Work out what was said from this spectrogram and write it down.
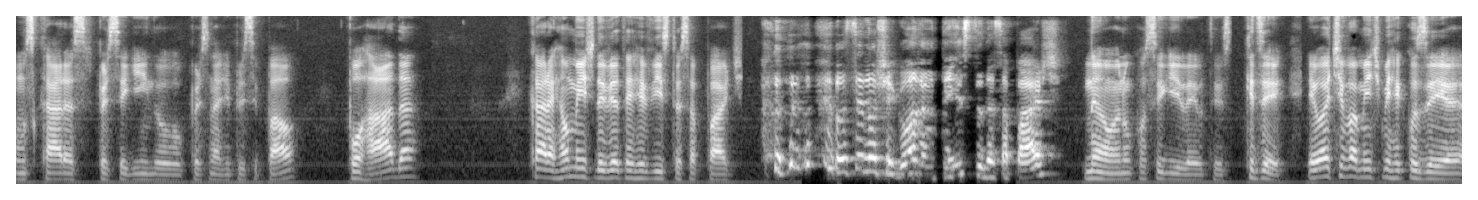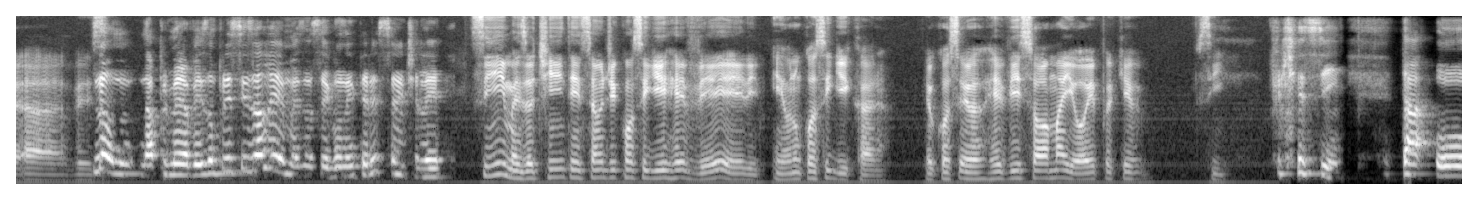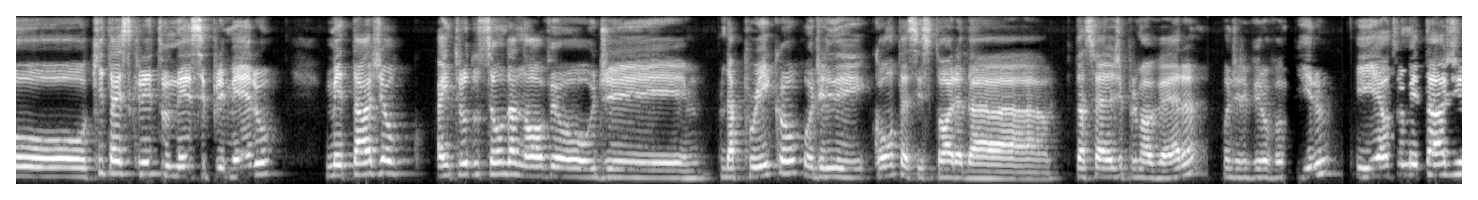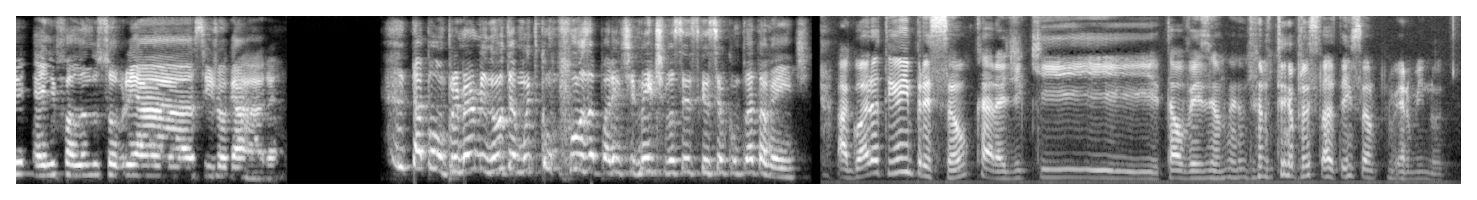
Uns caras perseguindo o personagem principal. Porrada. Cara, realmente devia ter revisto essa parte. Você não chegou a ler o texto dessa parte? Não, eu não consegui ler o texto. Quer dizer, eu ativamente me recusei a, a ver. Não, na primeira vez não precisa ler, mas na segunda é interessante ler. Sim, mas eu tinha intenção de conseguir rever ele. Eu não consegui, cara. Eu, cons- eu revi só a Mayoi porque. Sim. Porque sim. Tá, o que tá escrito nesse primeiro, metade é o- a introdução da novel de da prequel, onde ele conta essa história da, das férias de primavera, onde ele virou vampiro, e a outra metade é ele falando sobre a Sinjogahara. Tá bom, o primeiro minuto é muito confuso, aparentemente você esqueceu completamente. Agora eu tenho a impressão, cara, de que talvez eu eu não tenha prestado atenção no primeiro minuto.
